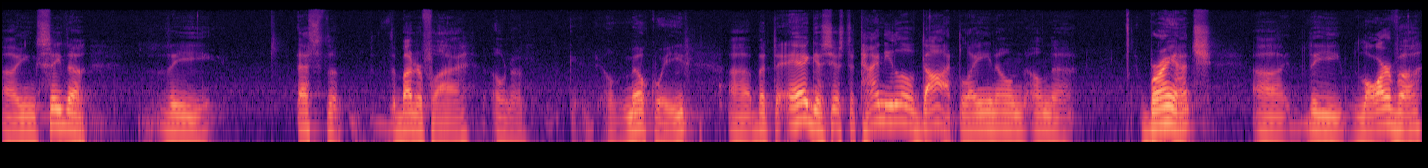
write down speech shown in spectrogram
Uh, you can see the, the that's the, the butterfly on a, on milkweed, uh, but the egg is just a tiny little dot laying on, on the branch. Uh, the larva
